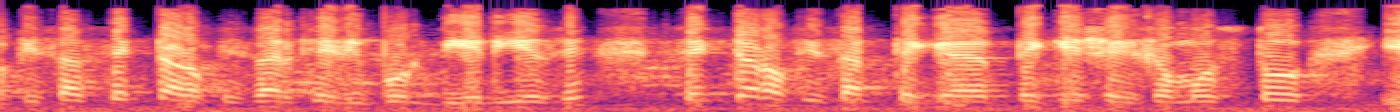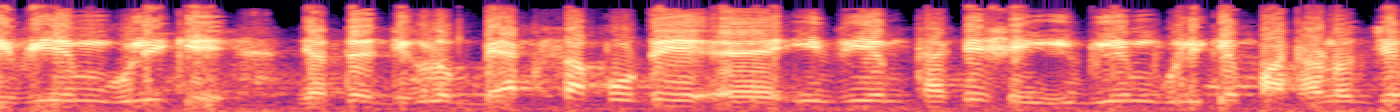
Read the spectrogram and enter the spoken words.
অফিসার সেক্টর অফিসারকে রিপোর্ট দিয়ে দিয়েছে। সেক্টর অফিসার থেকে থেকে সেই সমস্ত ইভিএম গুলিকে যাতে যেগুলো ব্যাক সাপোর্টে ইভিএম থাকে, সেই ইভিএম গুলিকে পাঠানোর যে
